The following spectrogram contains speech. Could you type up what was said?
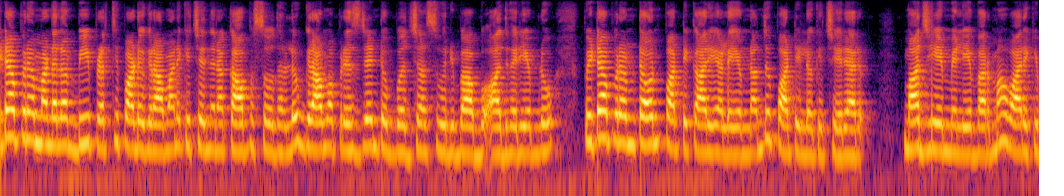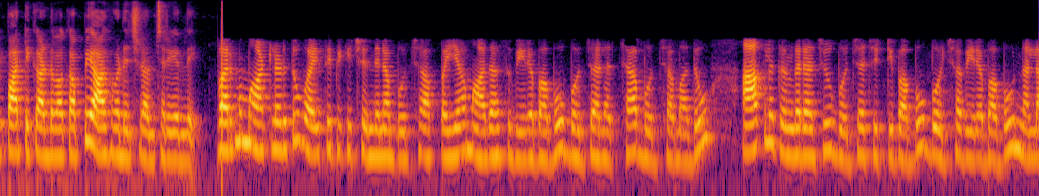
పిఠాపురం మండలం బి ప్రతిపాడు గ్రామానికి చెందిన కాపు సోదరులు గ్రామ ప్రెసిడెంట్ బొజ్జ సూరిబాబు ఆధ్వర్యంలో పిఠాపురం టౌన్ పార్టీ కార్యాలయం నందు పార్టీలోకి చేరారు. మాజీ ఎమ్మెల్యే వర్మ వారికి పార్టీ కండువా కప్పి ఆహ్వానించడం జరిగింది. వర్మ మాట్లాడుతూ వైసీపీకి చెందిన బొజ్జ అప్పయ్య మాదాసు వీరబాబు బొజ్జ లచ్చ బొజ్జ మధు ఆకుల గంగరాజు బొజ్జ చిట్టిబాబు బొజ్జ వీరబాబు నల్ల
